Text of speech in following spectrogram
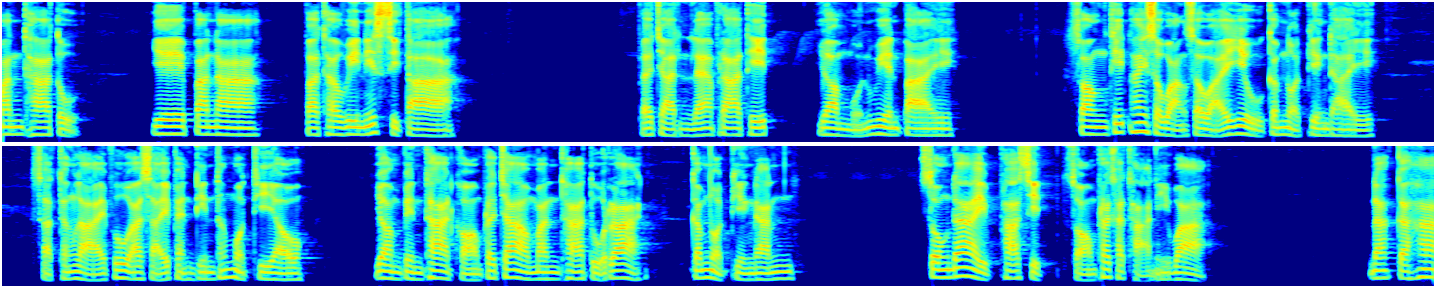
มันทาตุ เยปานาปทวินิสิตา พระจันทร์และพระอาทิตย์ย่อมหมุนเวียนไป ส่องทิศให้สว่างสวัยอยู่กำหนดเพียงใด สัตว์ทั้งหลายผู้อาศัยแผ่นดินทั้งหมดเทียว ย่อมเป็นทาสของพระเจ้ามันทาตุราชกำหนดเพียงนั้น ทรงได้ภาสิทธิ์สองพระคาถานี้ว่า นักกะห้า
